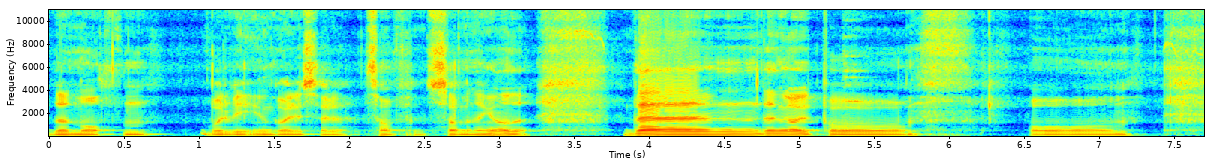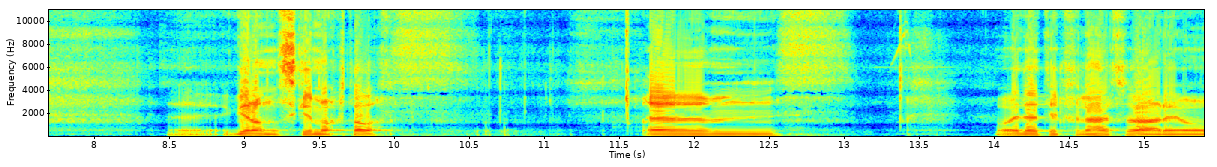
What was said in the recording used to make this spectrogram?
den måten hvor vi inngår i større samfunnssammenhenger. Og den går ut på å eh, granske makta, da. Um, og i det tilfellet her så er det jo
